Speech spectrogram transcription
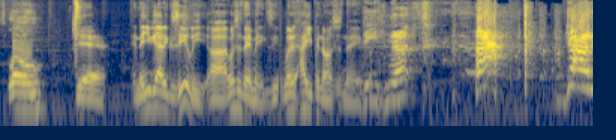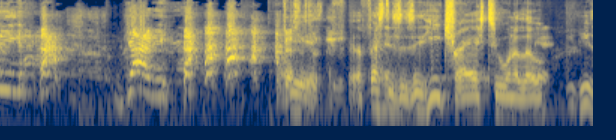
slow. Yeah, and then you got Ezeli. Uh, what's his name? Ezeli. What, how you pronounce his name? These nuts. Got him. got him. Festus, yeah. Uh, Festus is it. he trash too on a low. Yeah. He's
